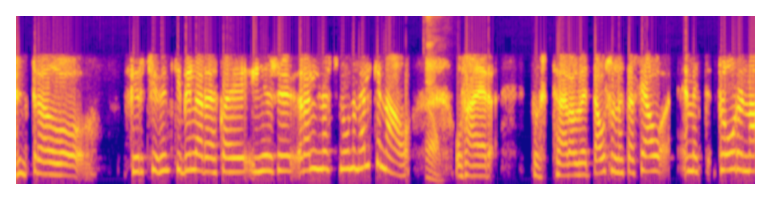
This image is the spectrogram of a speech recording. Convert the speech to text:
140-50 bílar eitthvað í þessu rallinöst núna um helgina og, og það er, veist, það er alveg dásanlegt að sjá einmitt flórunna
